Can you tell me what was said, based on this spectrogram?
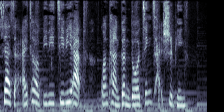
下载 iTalk BBTV App，观看更多精彩视频。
